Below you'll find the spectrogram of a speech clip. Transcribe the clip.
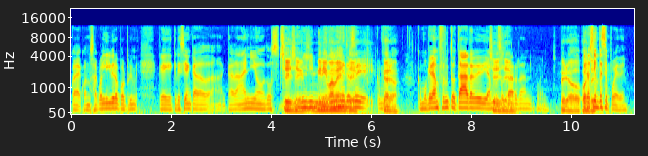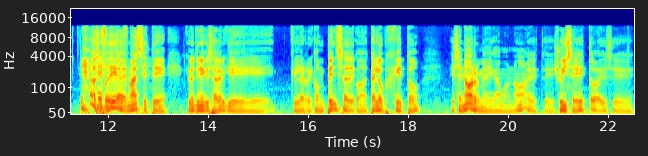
cuando sacó el libro por que crecían cada, cada año dos sí, sí, mínimamente. claro como que dan fruto tarde, digamos, o tardan. Bueno. Pero, Pero siempre se puede. No, se puede, además, este, que uno tiene que saber que, que la recompensa de cuando está el objeto es enorme, digamos, ¿no? Este, yo hice esto, es, eh,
